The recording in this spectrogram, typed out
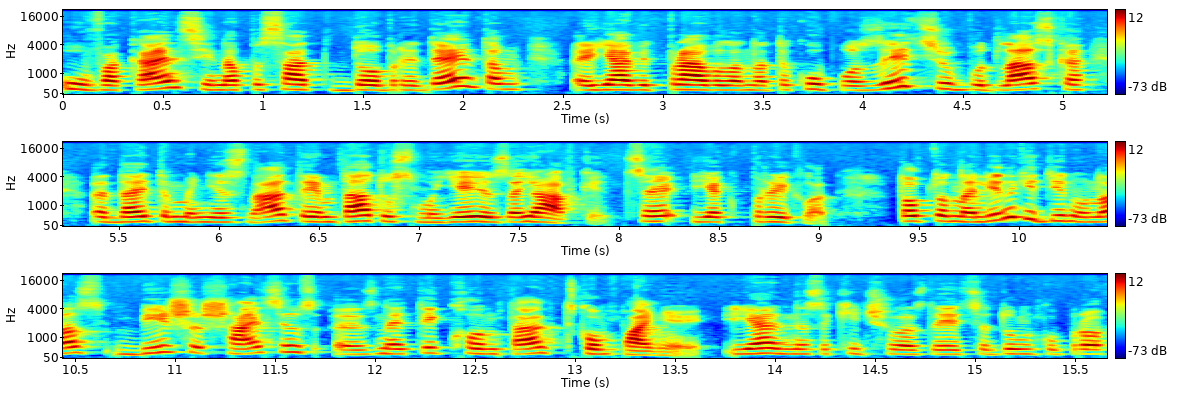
у вакансії, написати Добрий день. Там е, я відправила на таку позицію. Будь ласка, е, дайте мені знати статус моєї заявки. Це як приклад. Тобто на LinkedIn у нас більше шансів е, знайти контакт з компанією. Я не закінчила, здається, думку про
